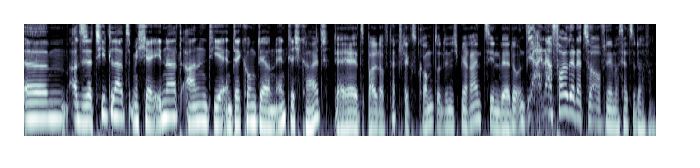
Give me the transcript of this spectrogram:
ähm, also der Titel hat mich erinnert an die Entdeckung der Unendlichkeit. Der ja jetzt bald auf Netflix kommt und den ich mir reinziehen werde und wir eine Folge dazu aufnehmen. Was hältst du davon?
